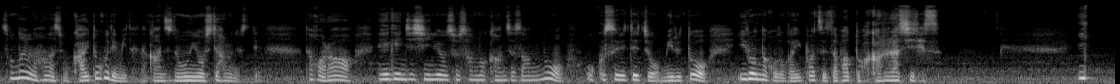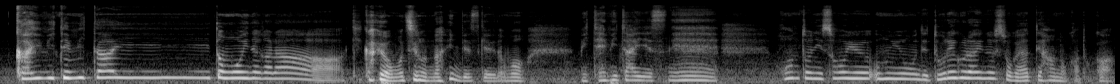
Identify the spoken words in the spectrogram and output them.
そんなような話も書いとくでみたいな感じの運用してはるんですって。だから永源寺診療所さんの患者さんのお薬手帳を見るといろんなことが一発でザバッとわかるらしいです。一回見てみたいと思いながら機会はもちろんないんですけれども見てみたいですね。本当にそういう運用でどれぐらいの人がやってはんのかとか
